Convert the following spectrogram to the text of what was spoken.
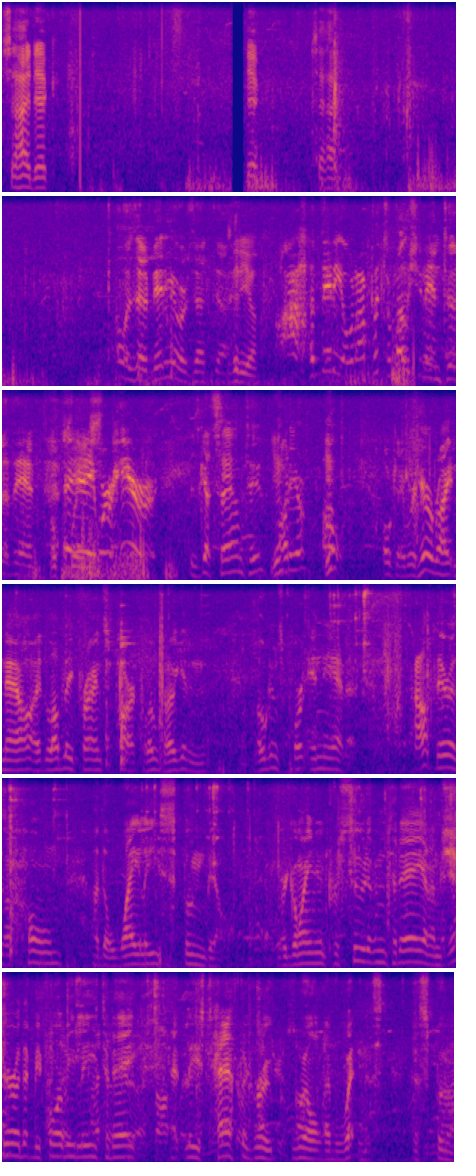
Say hi, Dick. Dick, say hi. Oh, is that a video or is that uh, Video. Ah, a video. Well, I'll put some motion into it then. Oh, hey, please. we're here. It's got sound too? Yeah, Audio? yeah. Oh, okay. We're here right now at lovely France Park, Logan in Logansport, Indiana. Out there is a home of the Wiley Spoonbill. We're going in pursuit of him today, and I'm sure that before we leave today, at least half the group will have witnessed the spoonbill.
